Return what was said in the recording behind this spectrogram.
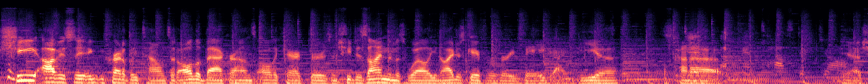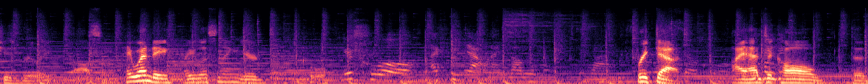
She obviously incredibly talented, all the backgrounds, all the characters, and she designed them as well. You know, I just gave her a very vague idea of kind of. fantastic job. Yeah, she's really awesome. Hey, Wendy, are you listening? You're cool. You're cool. I freaked out when I saw design. Freaked out. I had to call the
